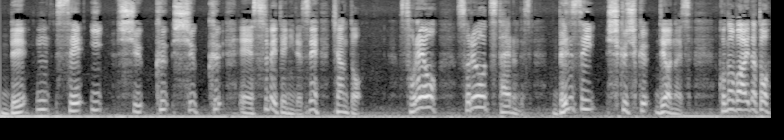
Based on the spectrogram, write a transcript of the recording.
弁声粛々、えす、べてにですね、ちゃんと、それを、それを伝えるんです。弁声粛々ではないです。この場合だと、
